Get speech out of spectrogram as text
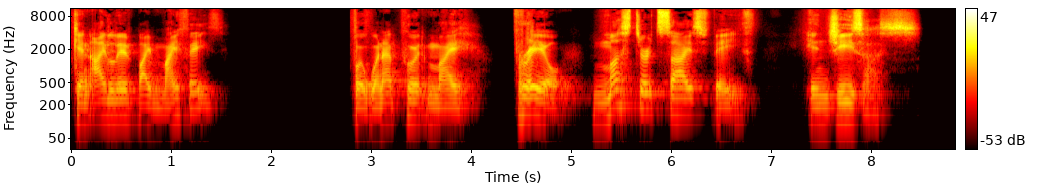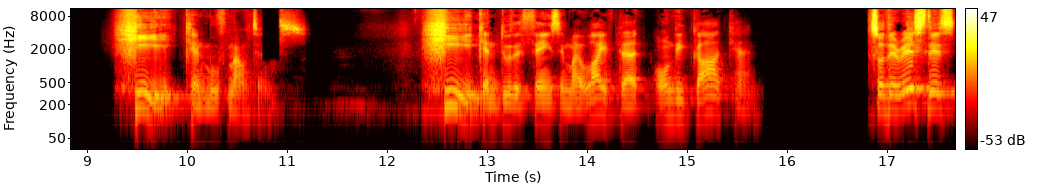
Can I live by my faith? But when I put my frail, mustard sized faith in Jesus, He can move mountains. He can do the things in my life that only God can. So there is this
